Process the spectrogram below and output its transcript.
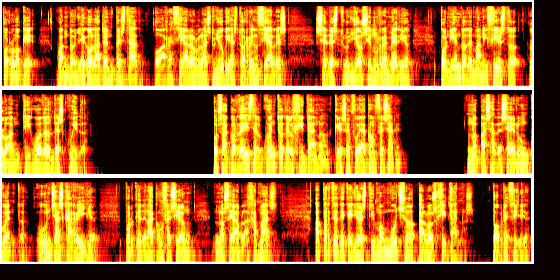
por lo que, cuando llegó la tempestad o arreciaron las lluvias torrenciales, se destruyó sin remedio, poniendo de manifiesto lo antiguo del descuido. ¿Os acordáis del cuento del gitano que se fue a confesar? No pasa de ser un cuento, un chascarrillo, porque de la confesión no se habla jamás, aparte de que yo estimo mucho a los gitanos pobrecillo.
